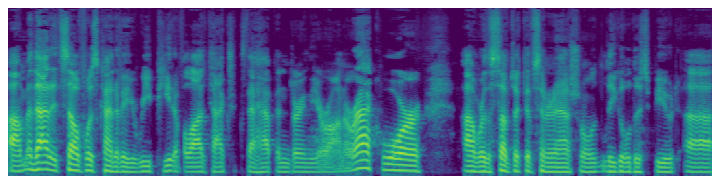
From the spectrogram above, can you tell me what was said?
Um, and that itself was kind of a repeat of a lot of tactics that happened during the Iran Iraq war. Uh, were the subject of international legal dispute uh,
